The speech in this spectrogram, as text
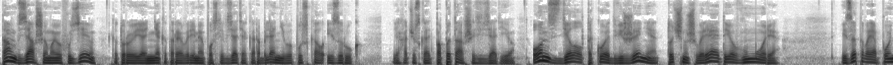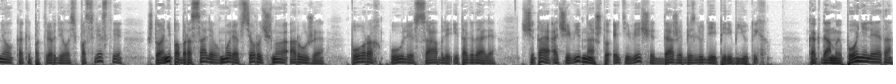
Там, взявший мою фузею, которую я некоторое время после взятия корабля не выпускал из рук, я хочу сказать, попытавшись взять ее, он сделал такое движение, точно швыряет ее в море. Из этого я понял, как и подтвердилось впоследствии, что они побросали в море все ручное оружие – порох, пули, сабли и так далее, считая очевидно, что эти вещи даже без людей перебьют их. Когда мы поняли это,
